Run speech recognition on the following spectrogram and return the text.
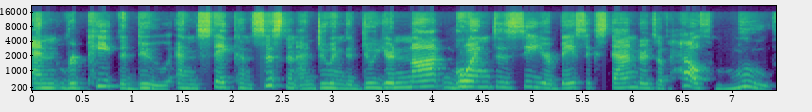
and repeat the do and stay consistent and doing the do, you're not going to see your basic standards of health move.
